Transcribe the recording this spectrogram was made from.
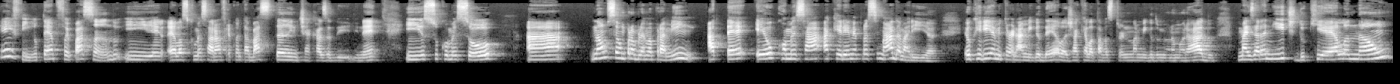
Enfim, o tempo foi passando e elas começaram a frequentar bastante a casa dele, né? E isso começou a não ser um problema para mim até eu começar a querer me aproximar da Maria. Eu queria me tornar amiga dela, já que ela estava se tornando amiga do meu namorado, mas era nítido que ela não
